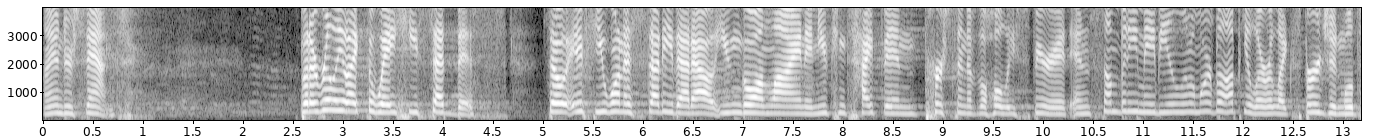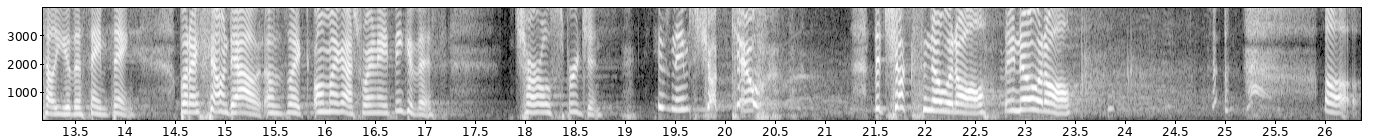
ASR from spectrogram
I understand. But I really like the way he said this. So if you want to study that out, you can go online and you can type in person of the Holy Spirit, and somebody maybe a little more popular, like Spurgeon, will tell you the same thing. But I found out, I was like, oh my gosh, why didn't I think of this? Charles Spurgeon. His name's Chuck too. the Chucks know it all, they know it all. well,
